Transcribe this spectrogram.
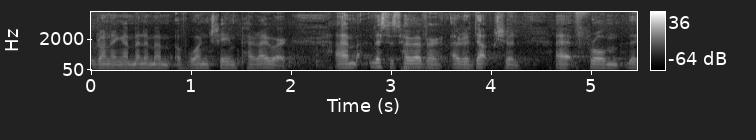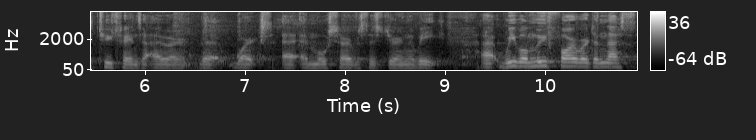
running a minimum of one train per hour. Um, this is, however, a reduction uh, from the two trains an hour that works uh, in most services during the week. Uh, we will move forward in this,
